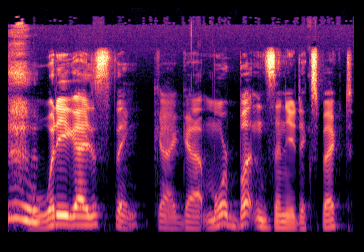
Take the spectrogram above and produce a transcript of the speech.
What do you guys think? I got more buttons than you'd expect.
